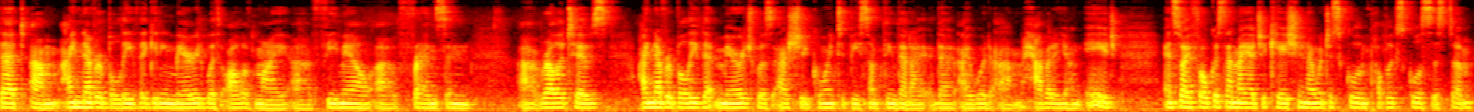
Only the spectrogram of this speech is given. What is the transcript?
that um, I never believed that getting married with all of my uh, female uh, friends and uh, relatives, I never believed that marriage was actually going to be something that I that I would um, have at a young age. And so I focused on my education. I went to school in public school system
